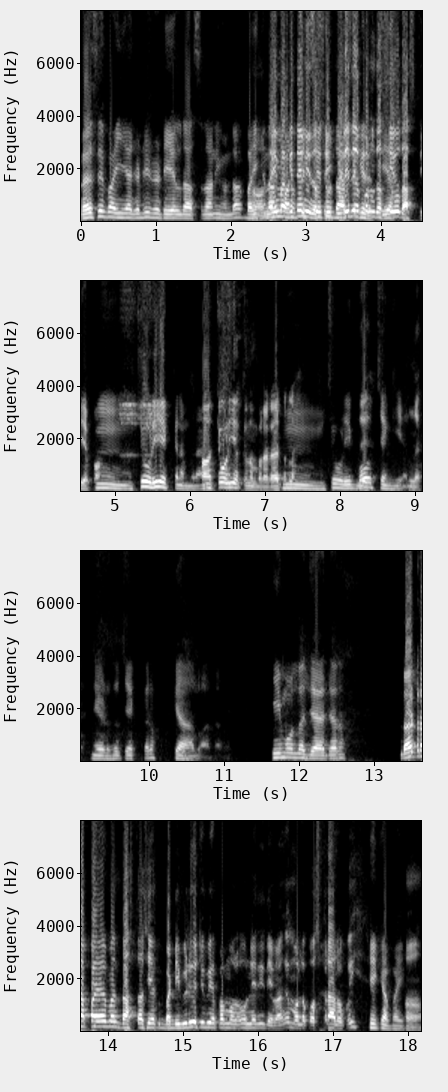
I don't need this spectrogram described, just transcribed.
ਵੈਸੇ ਬਾਈ ਆ ਜਿਹੜੀ ਡਿਟੇਲ ਦੱਸਦਾ ਨਹੀਂ ਹੁੰਦਾ ਬਾਈ ਹਾਂ, ਨਹੀਂ ਮੈਂ ਕਿਤੇ ਨਹੀਂ ਦੱਸੀ। ਜਿਹੜੀ ਤੇ ਆਪਾਂ ਨੂੰ ਦੱਸੀ ਉਹ ਦੱਸਤੀ ਆਪਾਂ। ਹੂੰ ਝੋਲੀ ਇੱਕ ਨੰਬਰ ਆ। ਹਾਂ ਝੋਲੀ ਇੱਕ ਨੰਬਰ ਹੈ ਡਾਕਟਰ ਹੂੰ ਝੋਲੀ ਬਹੁਤ ਚੰਗੀ ਆ। ਲੈ। ਨੇੜ ਤੋਂ ਚੈੱਕ ਕਰੋ ਕੀ ਬਾਤ ਆ ਕੀ ਮੁੱਲ ਆ ਜਾਇਜ਼ ਜਦ ਡਾਕਟਰ ਆਪਾਂ ਇਹ ਮੈਂ ਦੱਸਤਾ ਸੀ ਇੱਕ ਵੱਡੀ ਵੀਡੀਓ 'ਚ ਵੀ ਆਪਾਂ ਮੁੱਲ ਉਹਨੇ ਦੀ ਦੇਵਾਂਗੇ ਮੁੱਲ ਪੁੱਛ ਕਰਾ ਲਓ ਕੋਈ। ਠੀਕ ਆ ਬਾਈ। ਹਾਂ।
